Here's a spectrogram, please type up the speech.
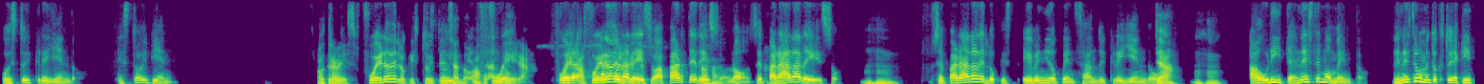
o estoy creyendo, ¿estoy bien? Otra vez, fuera de lo que estoy, pensando, afuera. Fuera, afuera, de, eso, aparte de eso, ¿no? Separada de eso. Separada de lo que he venido pensando y creyendo. Ya. Ahorita, en este momento, en este momento que estoy aquí,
